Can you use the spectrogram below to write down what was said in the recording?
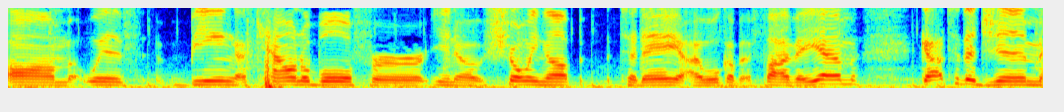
Um, with being accountable for you know showing up today i woke up at 5 a.m got to the gym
